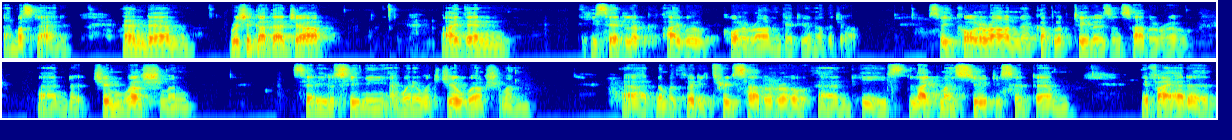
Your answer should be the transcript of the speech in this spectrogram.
I must add. And um, Richard got that job. I then, he said, Look, I will call around and get you another job. So he called around a couple of tailors on Savile Row, and uh, Jim Welshman said he'll see me. I went over to Jim Welshman at number 33 Savile Row, and he liked my suit. He said, um, if I had a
